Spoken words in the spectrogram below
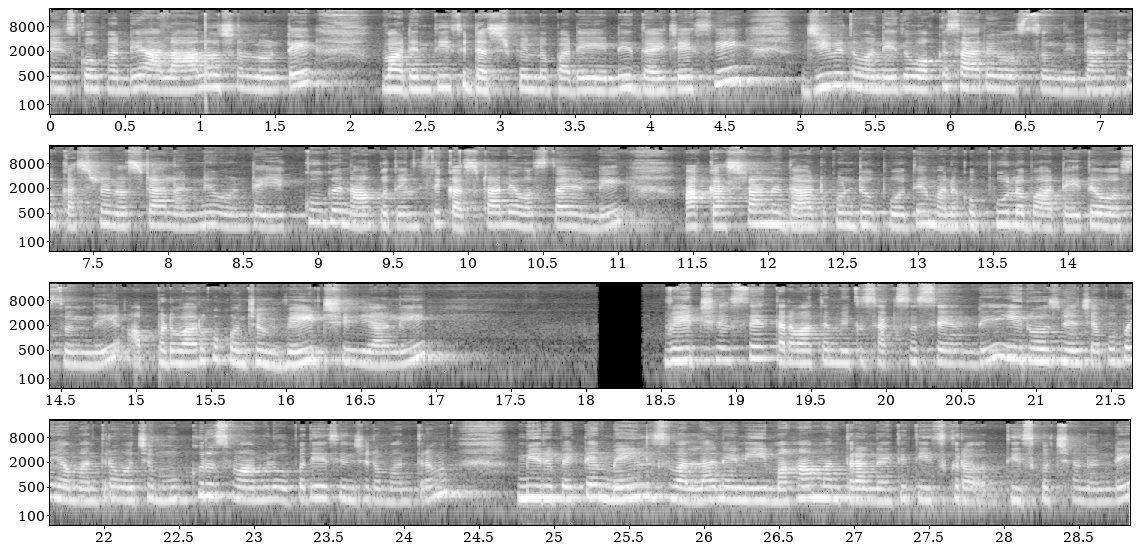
చేసుకోకండి. అలా ఆలోచనలు ఉంటే వాటిని తీసి డస్ట్బిన్లో పడేయండి. దయచేసి జీవితం అనేది ఒక్కసారే వస్తుంది. దాంట్లో కష్ట నష్టాలు అన్నీ ఉంటాయి. ఎక్కువగా నాకు తెలిసి కష్టాలే వస్తాయండి. ఆ కష్టాలను దాటుకుంటూ పోతే మనకు పూల బాట అయితే వస్తుంది. అప్పటి వరకు కొంచెం వెయిట్ చేయాలి. వెయిట్ చేస్తే తర్వాత మీకు సక్సెస్ అండి. ఈరోజు నేను చెప్పబోయే మంత్రం వచ్చి ముగ్గురు స్వాములు ఉపదేశించిన మంత్రం. మీరు పెట్టే మెయిల్స్ వల్ల నేను ఈ మహామంత్రాన్ని అయితే తీసుకురా తీసుకొచ్చానండి.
